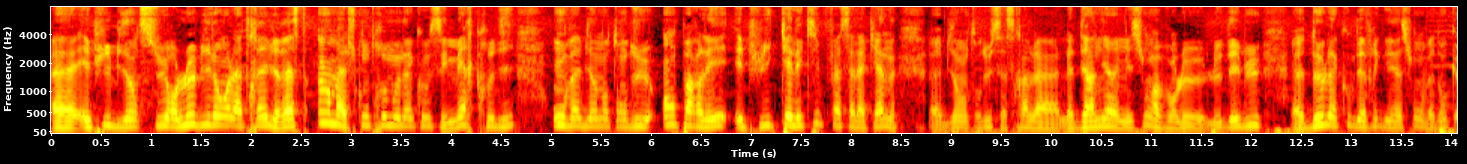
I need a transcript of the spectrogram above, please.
et puis bien sûr le bilan à la trêve, il reste un match contre Monaco, c'est mercredi, on va bien entendu en parler. Et puis, quelle équipe face à la Cannes? Bien entendu, ça sera la, dernière émission avant le, début de la Coupe d'Afrique des Nations. On va donc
